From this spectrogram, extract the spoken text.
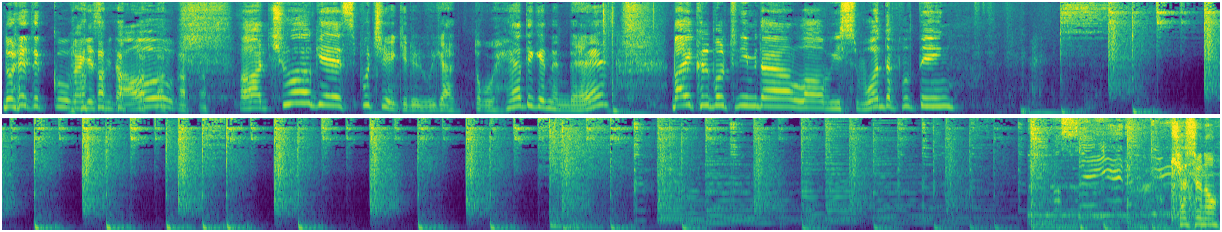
노래 듣고 가겠습니다. 어우, 아, 추억의 스포츠 얘기를 우리가 또 해야 되겠는데. 마이클 볼튼입니다. Love is wonderful thing. 최순호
